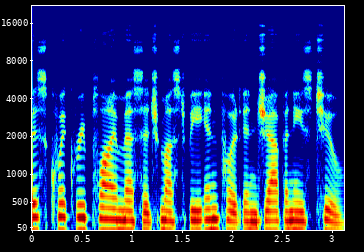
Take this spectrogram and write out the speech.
This quick reply message must be input in Japanese too.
